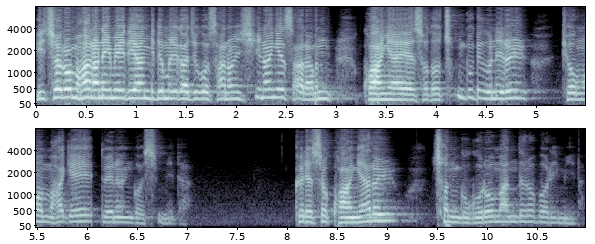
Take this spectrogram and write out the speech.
이처럼 하나님에 대한 믿음을 가지고 사는 신앙의 사람은 광야에서도 천국의 은혜를 경험하게 되는 것입니다. 그래서 광야를 천국으로 만들어 버립니다.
